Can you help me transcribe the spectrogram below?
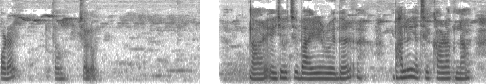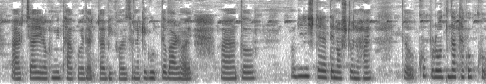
করার। তো চলো। আর এই যে হচ্ছে বাইরের ওয়েদার ভালোই আছে, খারাপ না। আর চাই এরকমই থাক ওয়েদারটা বিকজ অনেকে ঘুরতে বার হয়। তো জিনিসটা যাতে নষ্ট না হয়। তো খুব রোদ না থাকুক, খুব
